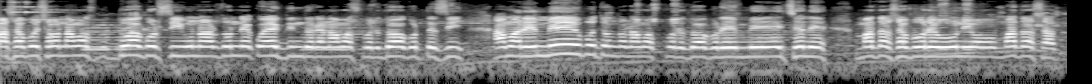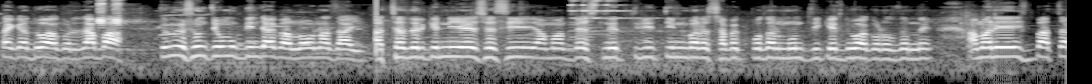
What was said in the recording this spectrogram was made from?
বাসা বসেও নামাজ দোয়া করছি ওনার জন্য কয়েকদিন ধরে নামাজ পড়ে দোয়া করতেছি। আমার এই মেয়ে পর্যন্ত নামাজ পড়ে দোয়া করে মেয়ে ছেলে মাদ্রাসা পড়ে, উনিও মাদ্রাসা থেকে দোয়া করে, যাবা তুমিও শুনছি, অমুক দিন যাইবা লওনা যাই। বাচ্চাদেরকে নিয়ে এসেছি, আমার দেশ নেত্রী তিনবারের সাবেক প্রধানমন্ত্রীকে দোয়া করার জন্য। আমার এই বাচ্চা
